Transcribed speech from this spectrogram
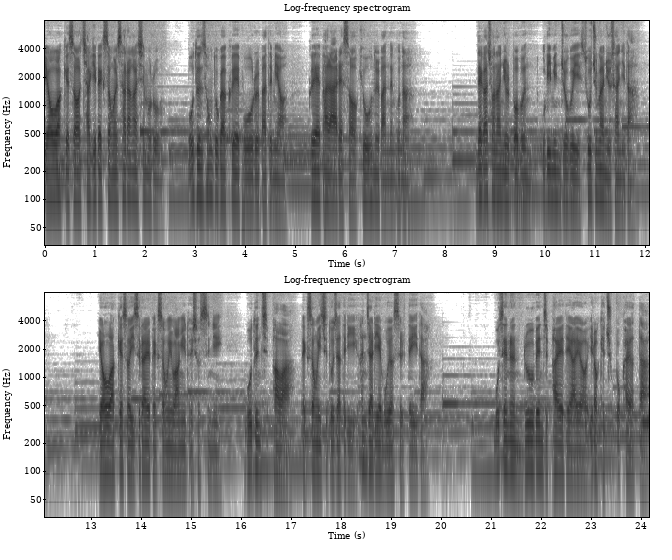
여호와께서 자기 백성을 사랑하심으로 모든 성도가 그의 보호를 받으며 그의 발 아래서 교훈을 받는구나. 내가 전한 율법은 우리 민족의 소중한 유산이다. 여호와께서 이스라엘 백성의 왕이 되셨으니 모든 지파와 백성의 지도자들이 한자리에 모였을 때이다. 모세는 르우벤 지파에 대하여 이렇게 축복하였다.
